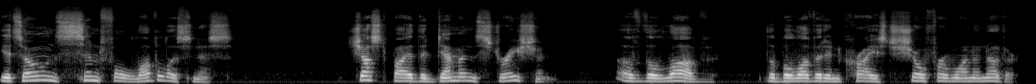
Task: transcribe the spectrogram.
its own sinful lovelessness just by the demonstration of the love the beloved in Christ show for one another,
